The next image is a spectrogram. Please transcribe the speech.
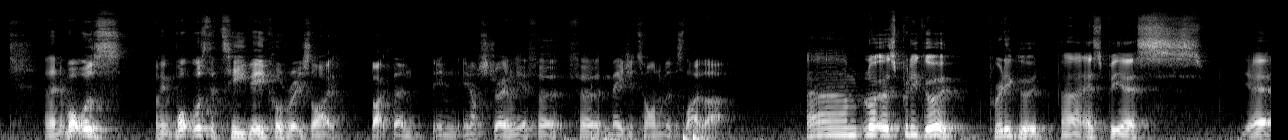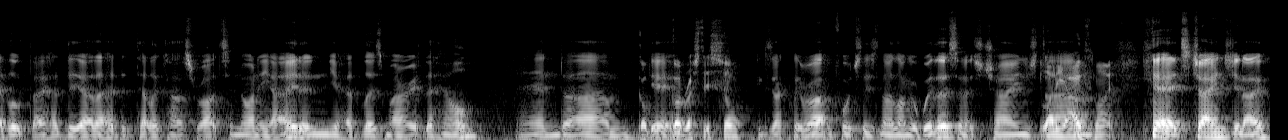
and then what was I mean, what was the TV coverage like back then in, in Australia for, for major tournaments like that? Um, look, it was pretty good, pretty good. Uh, SBS, yeah. Look, they had the uh, they had the telecast rights in '98, and you had Les Murray at the helm, and um, God, yeah, God rest his soul. exactly right. Unfortunately, he's no longer with us, and it's changed. Bloody um, oath, mate. Yeah, it's changed. You know,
